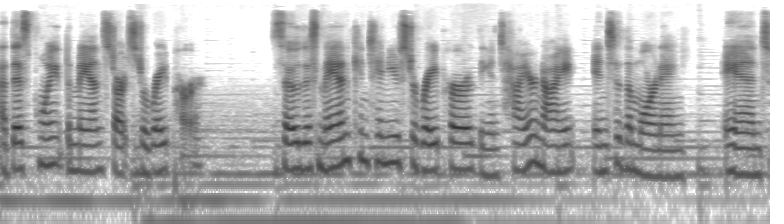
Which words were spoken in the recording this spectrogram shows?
At this point, the man starts to rape her. So this man continues to rape her the entire night into the morning, and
